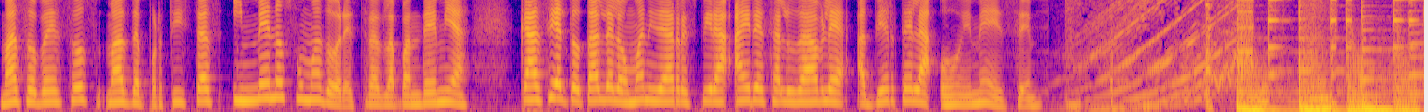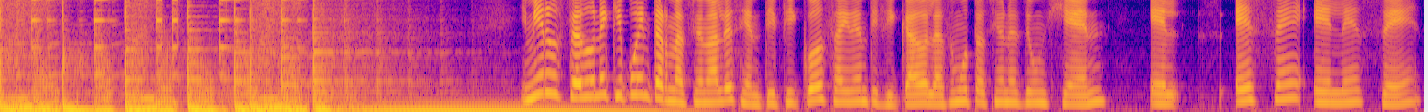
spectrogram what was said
Más obesos, más deportistas y menos fumadores tras la pandemia. Casi el total de la humanidad respira aire saludable, advierte la OMS. Y mire usted, un equipo internacional de científicos ha identificado las mutaciones de un gen, el SLC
